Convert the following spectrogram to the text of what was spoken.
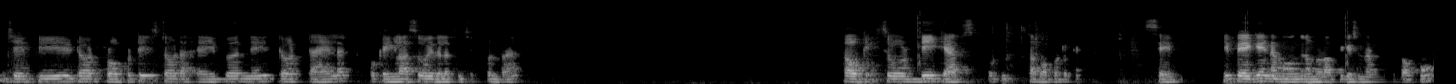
jpa.properties.hibernate.dialect ஓகேங்களா ஸோ இது எல்லாத்தையும் செக் பண்ணுறேன் ஓகே ஸோ டி கேப்ஸ் தப்பாக போட்டிருக்கேன். சேவ் இப்போ எகைன் நம்ம வந்து நம்மளோட அப்ளிகேஷன் ரன் பண்ணி பார்ப்போம்.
